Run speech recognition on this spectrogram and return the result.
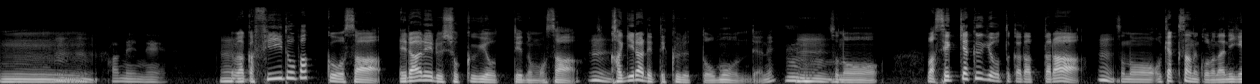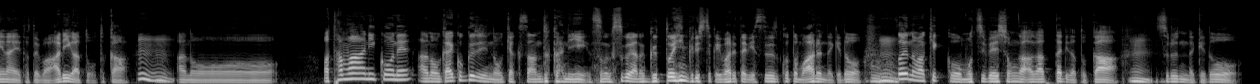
うんんお金ね。うん。でもなんかフィードバックをさ、得られる職業っていうのもさ、うん限られてくると思うんだよね。うんうんその、まあ、接客業とかだったら、うんその、お客さんのこの何気ない、例えばありがとうとか、うんうん。あのーまあ、たまにこうね、あの、外国人のお客さんとかに、その、すごいあの、 good English とか言われたりすることもあるんだけど、うんうんそういうのは結構モチベーションが上がったりだとか、うん。するんだけど、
